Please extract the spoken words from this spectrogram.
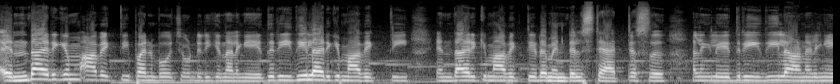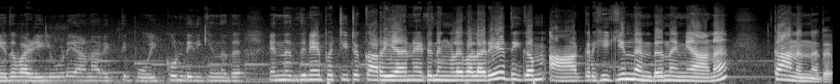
എന്തായിരിക്കും ആ വ്യക്തി ഇപ്പം അനുഭവിച്ചുകൊണ്ടിരിക്കുന്നത്? അല്ലെങ്കിൽ ഏത് രീതിയിലായിരിക്കും ആ വ്യക്തി? എന്തായിരിക്കും ആ വ്യക്തിയുടെ മെന്റൽ സ്റ്റാറ്റസ് അല്ലെങ്കിൽ ഏത് രീതിയിലാണ് അല്ലെങ്കിൽ ഏത് വഴിയിലൂടെയാണ് ആ വ്യക്തി പോയിക്കൊണ്ടിരിക്കുന്നത്? എന്നതിനെ പറ്റിയിട്ടൊക്കെ അറിയാനായിട്ട് നിങ്ങൾ വളരെയധികം ആഗ്രഹിക്കുന്നുണ്ട് തന്നെയാണ് കാണുന്നത്.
